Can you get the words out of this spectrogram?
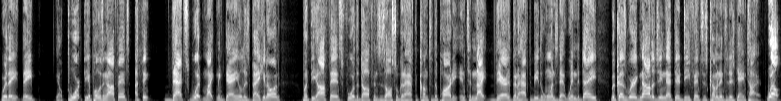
where they they you know thwart the opposing offense, I think that's what Mike McDaniel is banking on. But the offense for the Dolphins is also going to have to come to the party. And tonight, they're going to have to be the ones that win the day because we're acknowledging that their defense is coming into this game tired. Well,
